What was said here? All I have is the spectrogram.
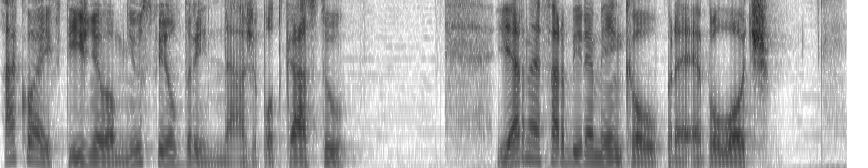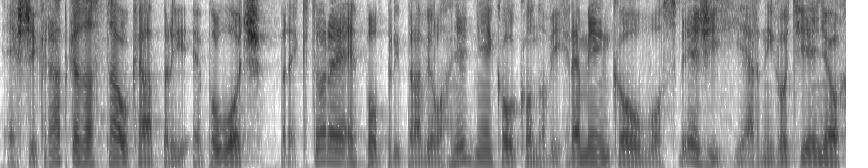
ako aj v týždňovom newsfiltri nášho podcastu. Jarné farby remienkov pre Apple Watch ešte krátka zastávka pri Apple Watch, pre ktoré Apple pripravilo hneď niekoľko nových remienkov vo sviežich jarných otieňoch.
